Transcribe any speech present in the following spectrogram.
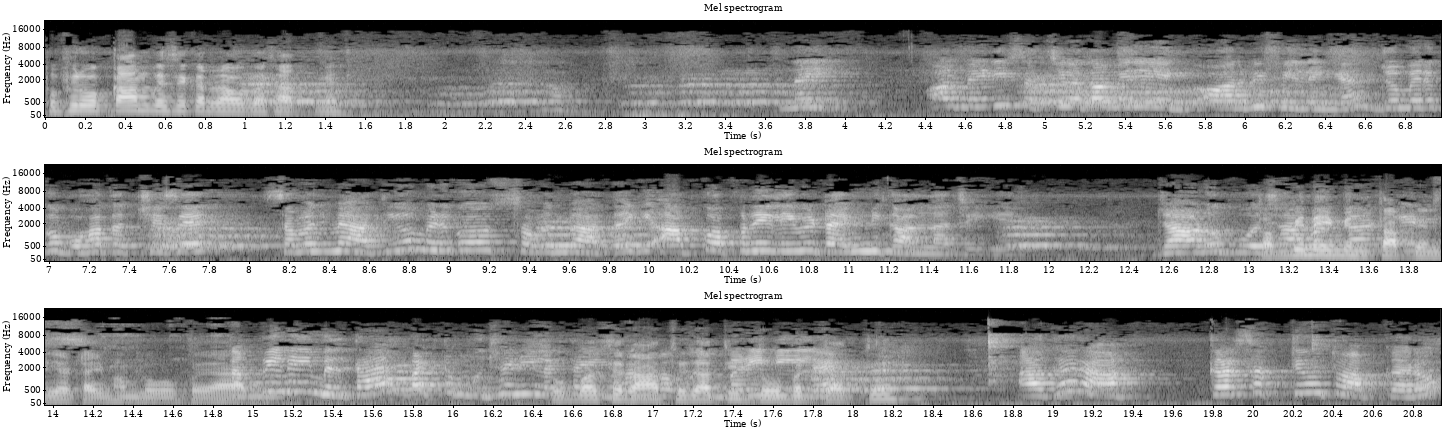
तो फिर वो काम कैसे कर रहा होगा साथ में? नहीं और मेरी सच्ची बताओ मेरी और भी फीलिंग है जो मेरे को बहुत अच्छे से समझ में आती है और मेरे को समझ में आता है कि आपको अपने लिए भी टाइम निकालना चाहिए। झाड़ू पोछा तब भी नहीं मिलता अपने लिए टाइम हम लोगों को यार। तब भी नहीं मिलता है बट मुझे नहीं लगता सुबह से रात हो जाती दो बज जाते हैं। अगर आप कर सकते हो तो आप करो।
